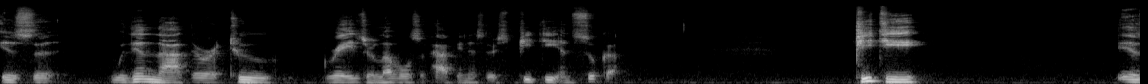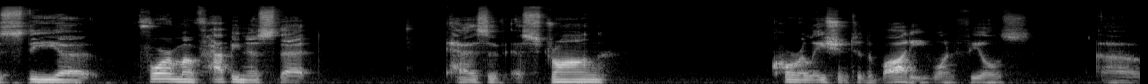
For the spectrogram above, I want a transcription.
is uh, within that there are two grades or levels of happiness. There's piti and sukha. Piti is the uh, form of happiness that has a, a strong correlation to the body. One feels uh,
